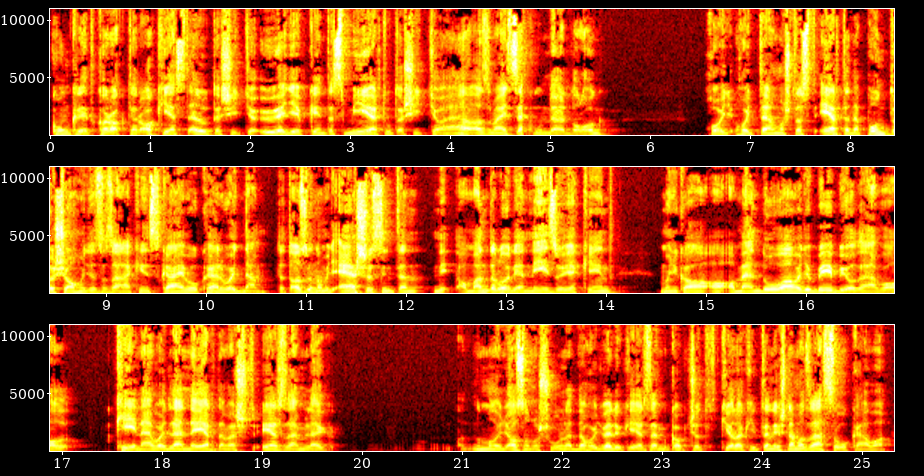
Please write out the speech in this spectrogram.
konkrét karakter, aki ezt elutasítja, ő egyébként ezt miért utasítja el, az már egy szekunder dolog, hogy, hogy te most azt érted-e pontosan, hogy ez az Anakin Skywalker, vagy nem. Tehát azt gondolom, hogy első szinten a Mandalorian nézőjeként mondjuk a, a, a Mendóval, vagy a Baby Odával kéne, vagy lenne érdemes érzelmileg mondom, hogy azonosulna, de hogy velük érzelmi kapcsolatot kialakítani, és nem az ászókával.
